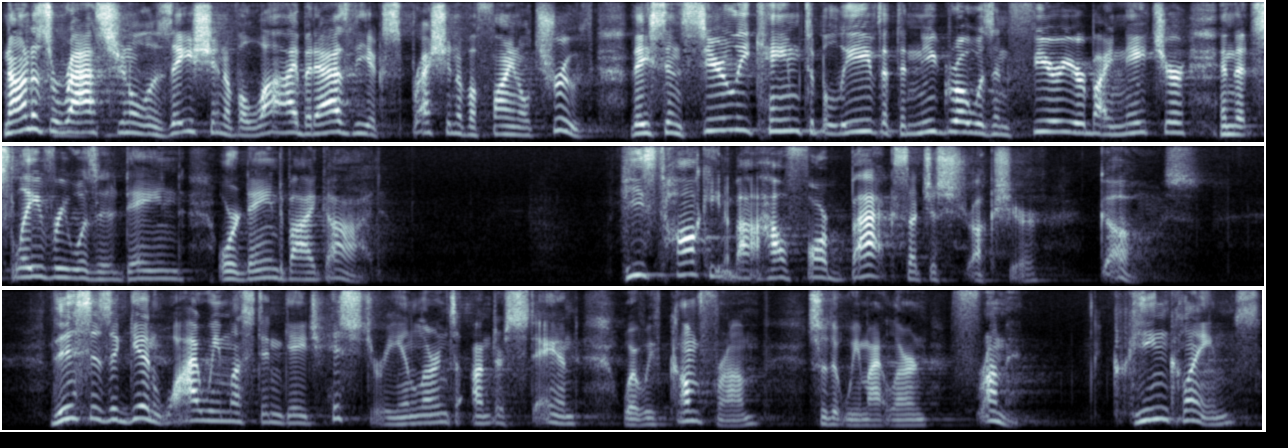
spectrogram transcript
not as a rationalization of a lie, but as the expression of a final truth. They sincerely came to believe that the Negro was inferior by nature and that slavery was ordained, ordained by God. He's talking about how far back such a structure goes. This is again why we must engage history and learn to understand where we've come from so that we might learn from it. King claims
